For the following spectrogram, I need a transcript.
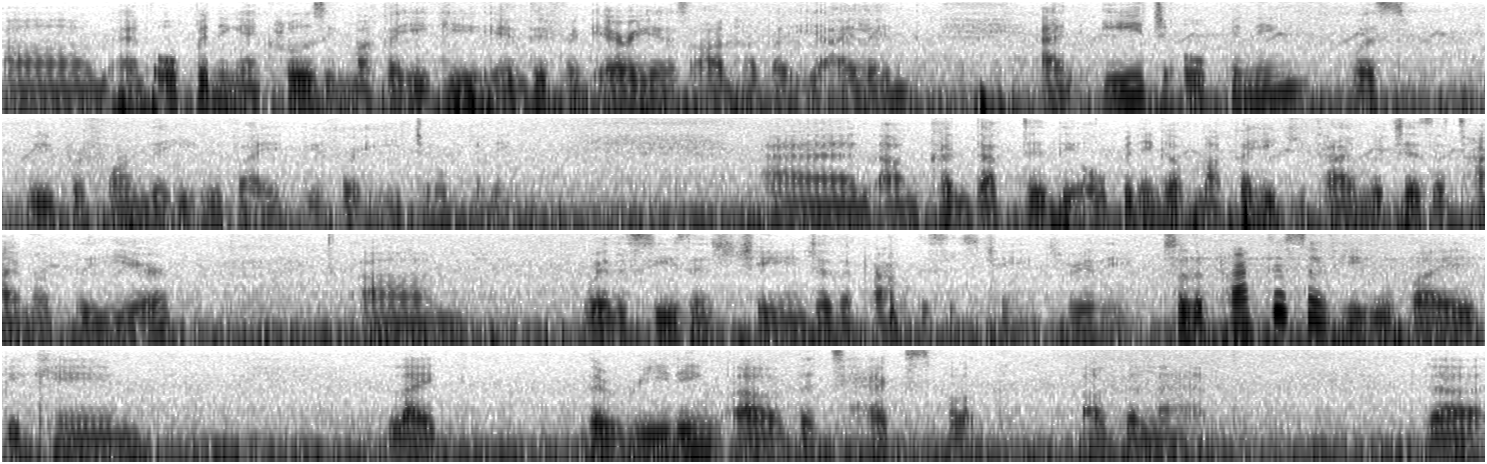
um, and opening and closing makahiki in different areas on Hawaii Island. And each opening was, we performed the hi'uwai before each opening. And um, conducted the opening of Makahiki time, which is a time of the year um, where the seasons change and the practices change, really. So the practice of hi'uwai became like the reading of the textbook of the land, the,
